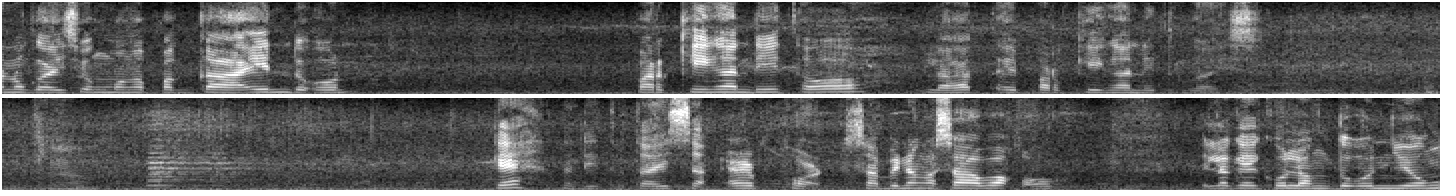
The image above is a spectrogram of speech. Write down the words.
ano guys, yung mga pagkain doon. Parkingan dito. Lahat ay parkingan ito guys. Okay, nandito tayo sa airport. Sabi ng asawa ko, ilagay ko lang doon yung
